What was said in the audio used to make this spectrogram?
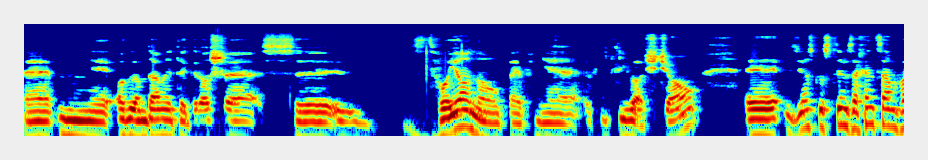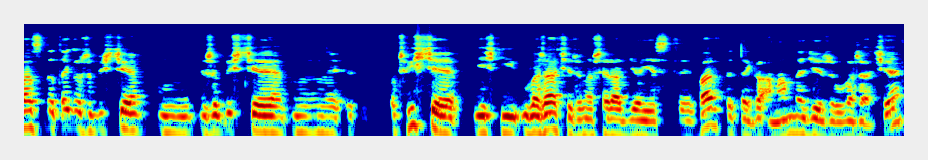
e, mm, oglądamy te grosze z zdwojoną pewnie wnikliwością. E, w związku z tym zachęcam Was do tego, żebyście, mm, żebyście mm, oczywiście, jeśli uważacie, że nasze radio jest warte tego, a mam nadzieję, że uważacie,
